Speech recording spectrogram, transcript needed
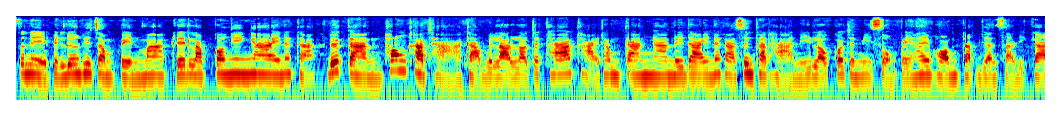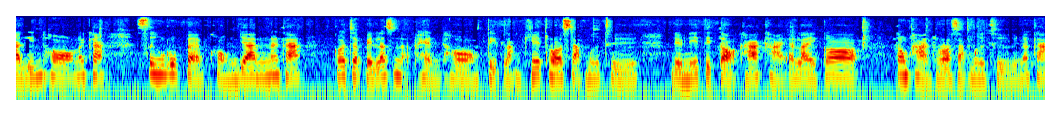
เสน่ห์เป็นเรื่องที่จำเป็นมากเคล็ดลับก็ง่าย ๆนะคะ ด้วยการท่องคาถาค่ะเวลาเราจะค้าขายทำการงานใด ๆนะคะ ซึ่งคาถานี้เราก็จะมีส่งไปให้พร้อมกับยันสาลิกาลิ้นทองนะคะ ซึ่งรูปแบบของยันนะคะก็จะเป็นลักษณะแผ่นทองติดหลังเคสโทรศัพท์มือถือ เดี๋ยวนี้ติดต่อค้าขายอะไรก็ ต้องผ่านโทรศัพท์มือถือนะคะ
